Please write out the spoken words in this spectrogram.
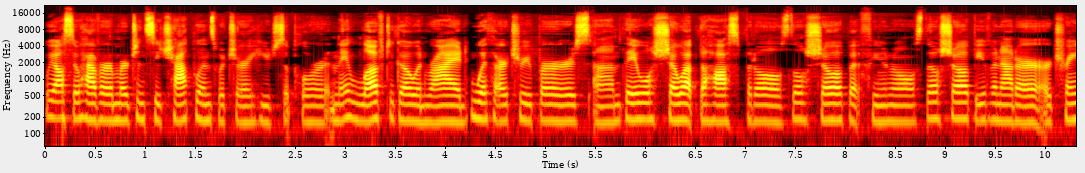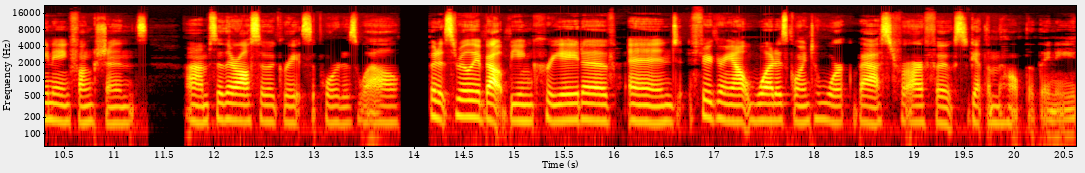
We also have our emergency chaplains, which are a huge support, and they love to go and ride with our troopers. Um, they will show up the hospitals, they'll show up at funerals, they'll show up even at our, our training functions. Um, so they're also a great support as well. But it's really about being creative and figuring out what is going to work best for our folks to get them the help that they need.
